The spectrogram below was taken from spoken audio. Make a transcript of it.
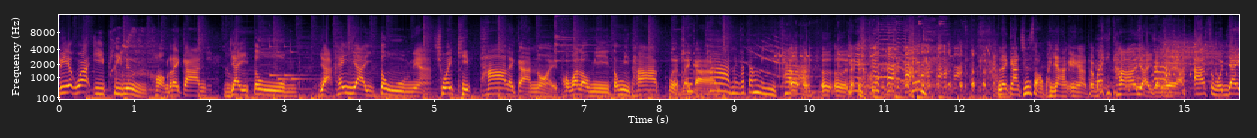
เรียกว่า EP 1 ของรายการยายตูม อยากให้ยายตูมเนี่ยช่วยคิดท่ารายการหน่อย เพราะว่าเรามีต้องมีท่าเปิดรายการคิดท่ามันก็ต้องมีท่าเออเออเออเออ รายการชื่อสองพยางค์เองอะทำไมท่าใหญ่จังเลยอะอะสมมติยาย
